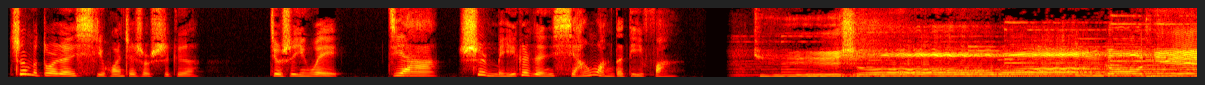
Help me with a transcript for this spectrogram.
这么多人喜欢这首诗歌，就是因为家是每一个人向往的地方。举手望高天，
